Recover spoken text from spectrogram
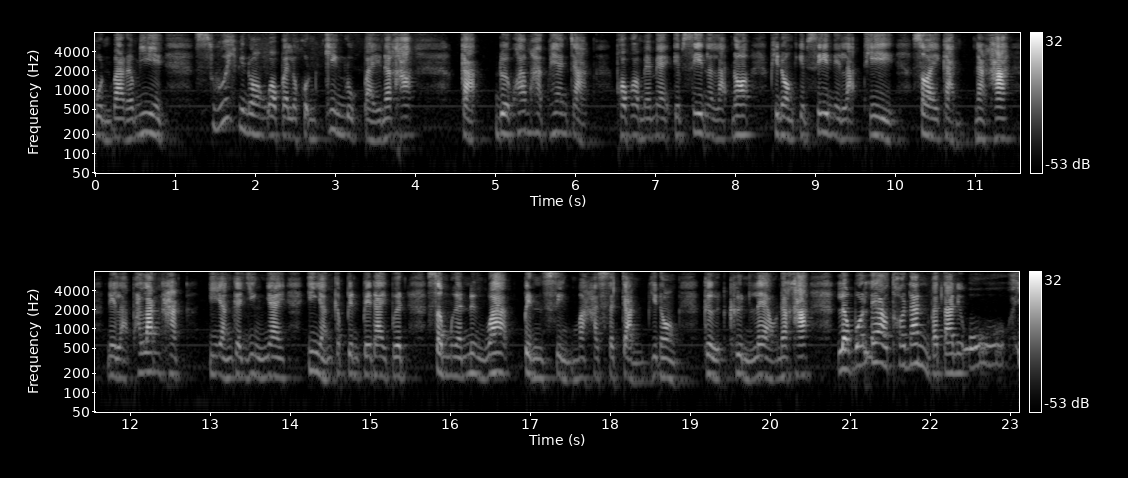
บุญบารมี สวยพี่น้องว่าไปละคนกิ้งลูกไปนะคะกะด้วยความหักแพงจากพ่อพ่อแม่แม่เอฟซีนั่นละเนาะพี่น้องเอฟซีนี่ละที่ซอยกันนะคะนี่ละพลังหัก อีหยังก็ยิ่งใหญ่อีหยังก็เป็นไปได้เบิดเสมือนหนึ่งว่าเป็นสิ่งมหัศจรรย์พี่น้องเกิดขึ้นแล้วนะคะแล้วบ่แล้วเท่านั้นบัตานี่โอ้ย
